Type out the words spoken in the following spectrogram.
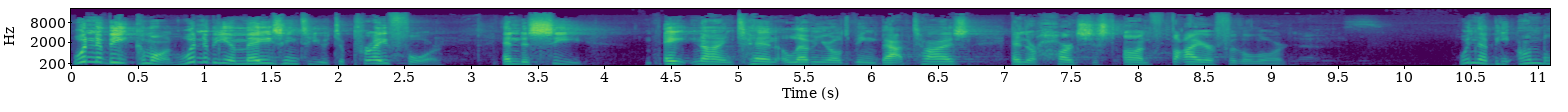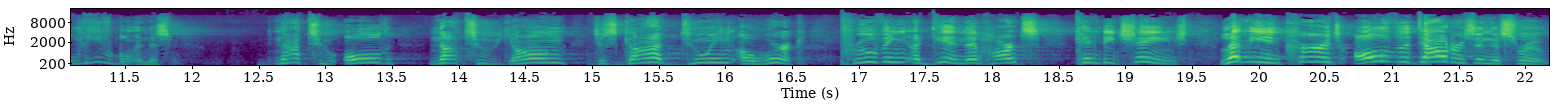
Wouldn't it be, come on, wouldn't it be amazing to you to pray for and to see 8, 9, 10, 11 year olds being baptized and their hearts just on fire for the Lord? Wouldn't that be unbelievable in this? Not too old, not too young, just God doing a work, proving again that hearts can be changed. Let me encourage all of the doubters in this room.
